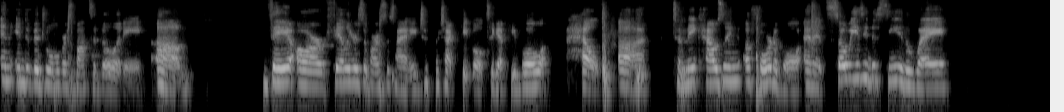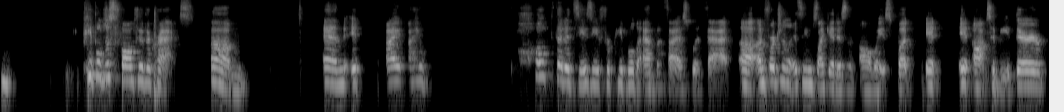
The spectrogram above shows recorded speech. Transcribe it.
an individual responsibility. Um, they are failures of our society to protect people, to get people help, uh, to make housing affordable. And it's so easy to see the way people just fall through the cracks. Um, and it, I, I hope that it's easy for people to empathize with that. Uh, unfortunately, it seems like it isn't always, but it, it ought to be. There,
